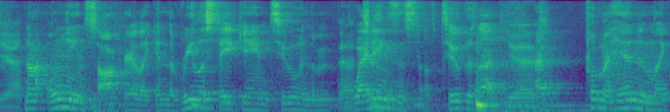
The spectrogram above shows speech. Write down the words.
Yeah. Not only in soccer, like in the real estate game too, and the That weddings too. and stuff too. Because I Yes. I put my hand in like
